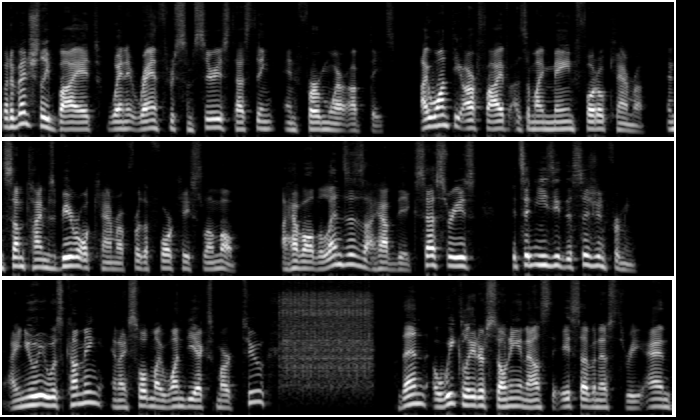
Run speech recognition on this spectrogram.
but eventually buy it when it ran through some serious testing and firmware updates. I want the R5 as my main photo camera, and sometimes B-roll camera for the 4K slow-mo. I have all the lenses, I have the accessories, it's an easy decision for me. I knew it was coming and I sold my 1DX Mark II. Then a week later, Sony announced the a7S III, and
